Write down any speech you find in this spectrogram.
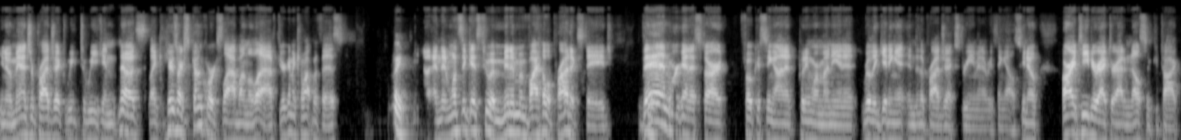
you know, manage a project week to week. And no, it's like, here's our skunkworks lab on the left. You're going to come up with this. Right. You know, and then once it gets to a minimum viable product stage, then right. we're going to start focusing on it, putting more money in it, really getting it into the project stream and everything else. You know, our IT director, Adam Nelson, could talk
